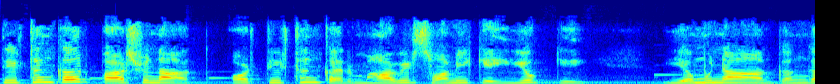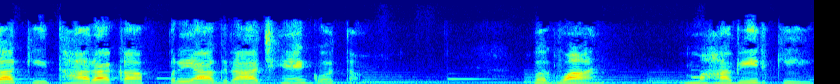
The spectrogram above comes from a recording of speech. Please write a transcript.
तीर्थंकर पार्श्वनाथ और तीर्थंकर महावीर स्वामी के युग की यमुना, गंगा की धारा का प्रयागराज है गौतम। भगवान महावीर की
